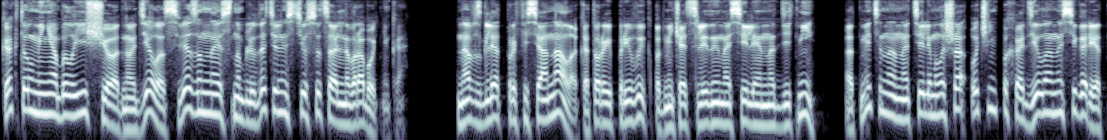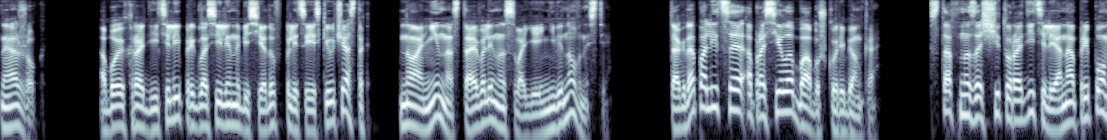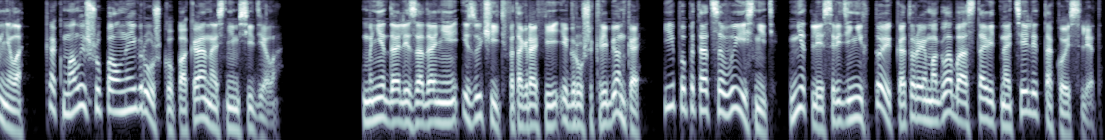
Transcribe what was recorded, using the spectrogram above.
Как-то у меня было еще одно дело, связанное с наблюдательностью социального работника. На взгляд профессионала, который привык подмечать следы насилия над детьми, отметина на теле малыша очень походила на сигаретный ожог. Обоих родителей пригласили на беседу в полицейский участок, но они настаивали на своей невиновности. Тогда полиция опросила бабушку ребенка. Став на защиту родителей, она припомнила, как малыш упал на игрушку, пока она с ним сидела. Мне дали задание изучить фотографии игрушек ребенка и попытаться выяснить, нет ли среди них той, которая могла бы оставить на теле такой след.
